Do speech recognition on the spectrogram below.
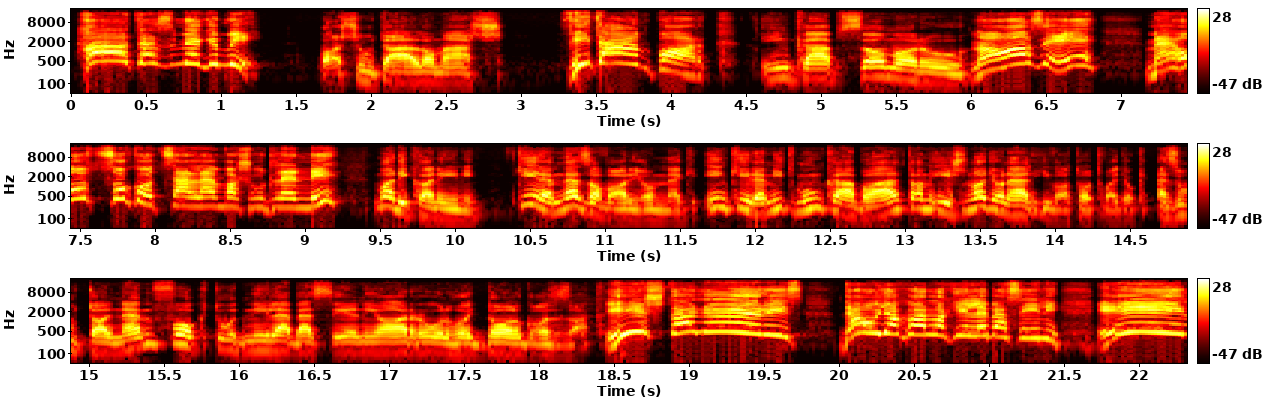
Hát ez meg mi? Vasútállomás! Vidámpark! Inkább szomorú. Na azért, mert ott szokott szellemvasút lenni. Marika néni, kérem ne zavarjon meg. Én kérem itt munkába álltam, és nagyon elhivatott vagyok. Ezúttal nem fog tudni lebeszélni arról, hogy dolgozzak. Isten őriz! De hogy akarlak én lebeszélni? Én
